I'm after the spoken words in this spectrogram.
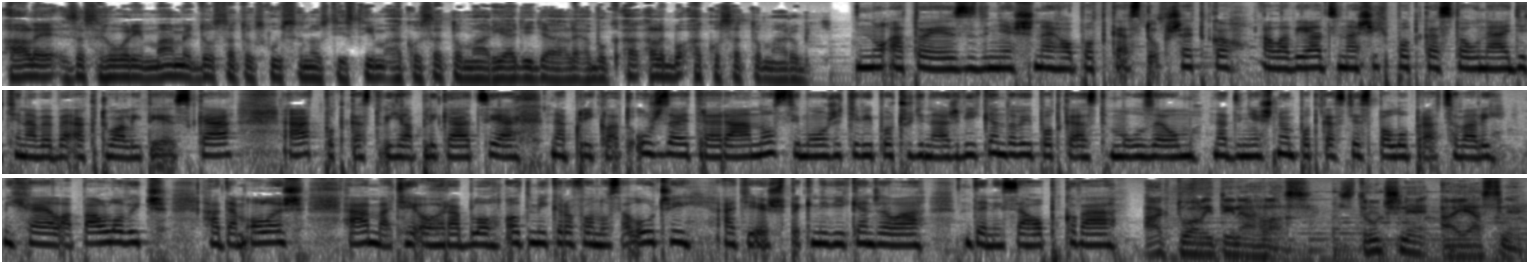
ale zase hovorím, máme dostatok skúseností s tým, ako sa to má riadiť alebo, alebo ako sa to má robiť. No a to je z dnešného podcastu všetko, ale viac našich podcastov nájdete na webe Aktuality.sk a v podcastových aplikáciách. Napríklad už zajtra ráno si môžete vypočuť náš víkendový podcast Múzeum na dnešnom podcaste spolupracovali Michaela Pavlovič, Adam Oleš a Matej Ohrablo. Od mikrofónu sa lúči a tiež pekný víkend želá Denisa Hopková. Aktuality na hlas. Stručne a jasne.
